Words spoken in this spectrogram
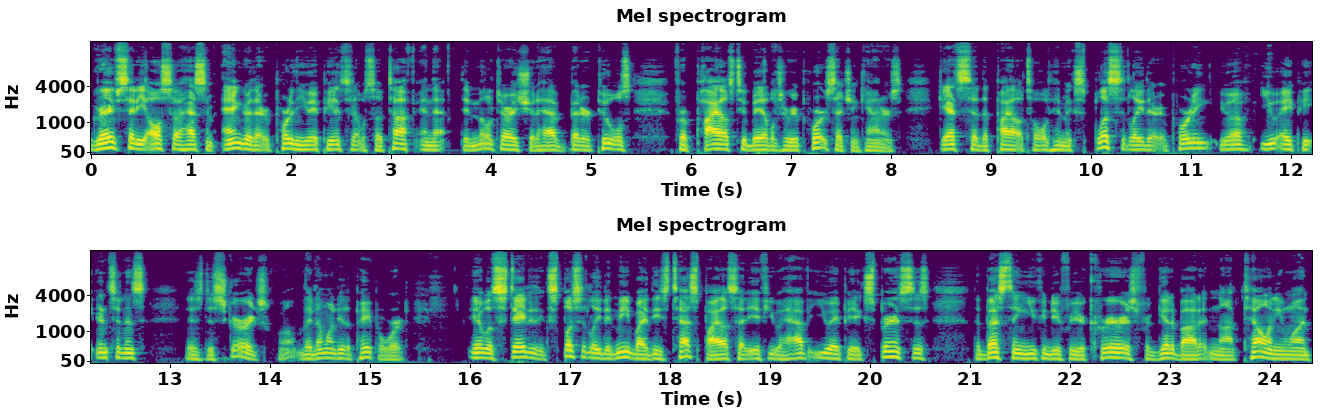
Graves said he also has some anger that reporting the UAP incident was so tough and that the military should have better tools for pilots to be able to report such encounters. Gaetz said the pilot told him explicitly that reporting UAP incidents is discouraged. Well, they don't want to do the paperwork. It was stated explicitly to me by these test pilots that if you have UAP experiences, the best thing you can do for your career is forget about it and not tell anyone,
